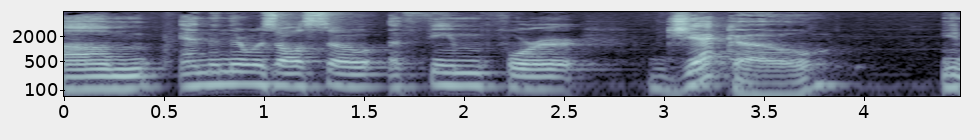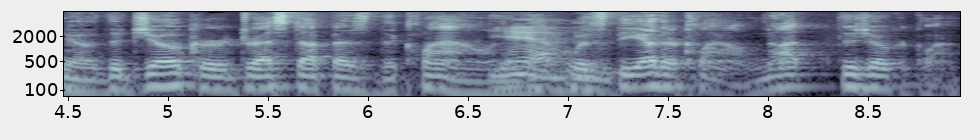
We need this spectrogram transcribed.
Um, and then there was also a theme for Jekko, you know, the Joker dressed up as the clown. Yeah. that was the other clown, not the Joker clown.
